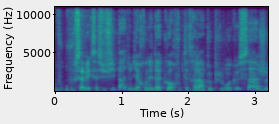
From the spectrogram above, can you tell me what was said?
Vous, savez que ça suffit pas de dire qu'on est d'accord, faut peut-être aller un peu plus loin que ça. Je...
